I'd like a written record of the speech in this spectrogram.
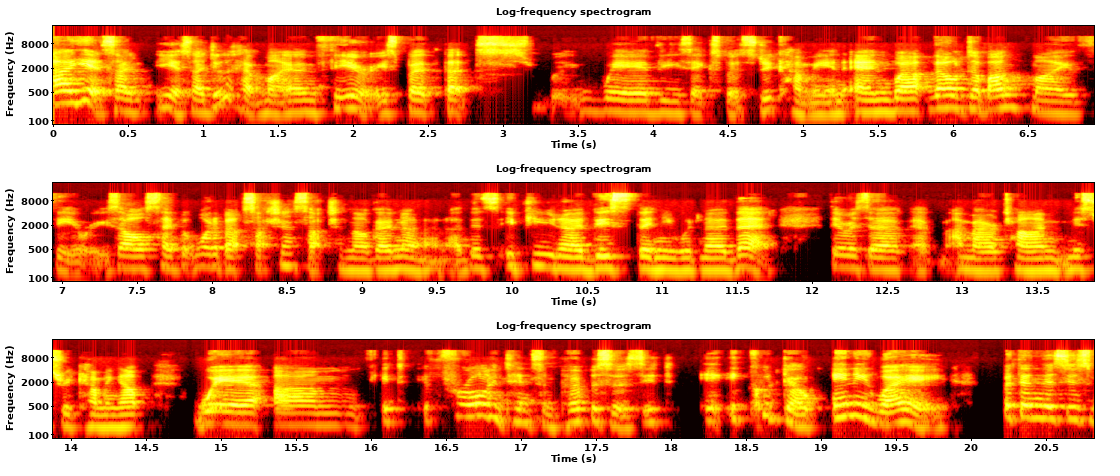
Uh, yes, I yes I do have my own theories, but that's where these experts do come in, and well, they'll debunk my theories. I'll say, but what about such and such? And they'll go, no, no, no. There's, if you know this, then you would know that. There is a, a maritime mystery coming up where, um, it, for all intents and purposes, it, it it could go any way. But then there's this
